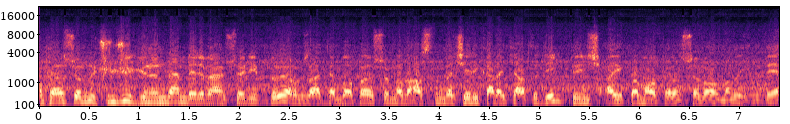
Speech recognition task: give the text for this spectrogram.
operasyonun üçüncü gününden beri ben söyleyip duruyorum zaten bu operasyonun adı aslında çelik harekatı değil pirinç ayıklama operasyonu olmalıydı diye.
